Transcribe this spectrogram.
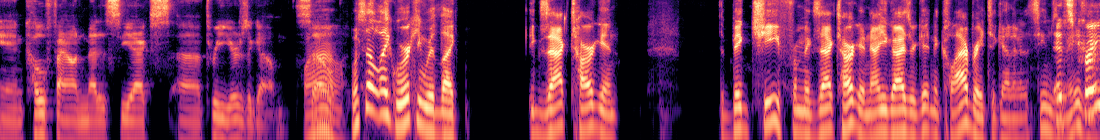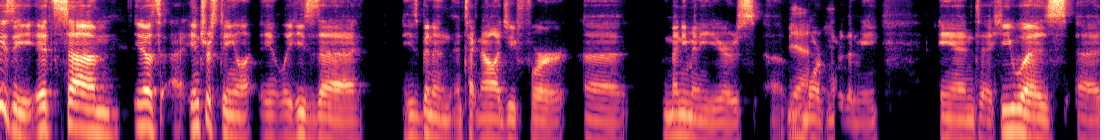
and co-found MetaCX uh, three years ago. Wow. So, what's that like working with like ExactTarget the big chief from ExactTarget. Now you guys are getting to collaborate together. It seems it's amazing. crazy. It's um, you know, it's uh, interesting. He's uh, he's been in, in technology for uh, many many years, uh, yeah. more more than me, and uh, he was uh,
